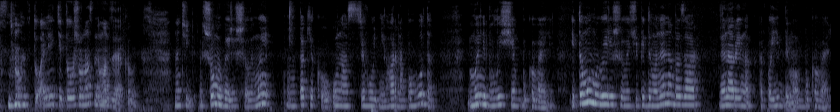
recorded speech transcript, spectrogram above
Знімаю в туалеті, тому що у нас нема дзеркала. Значить, що ми вирішили? Ми, так як у нас сьогодні гарна погода, ми не були ще в Буковелі. І тому ми вирішили, що підемо не на базар, не на ринок, а поїдемо в Буковель.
